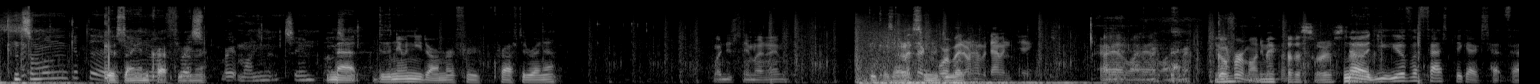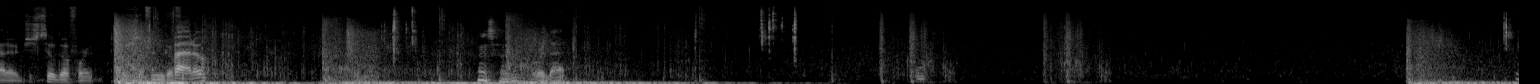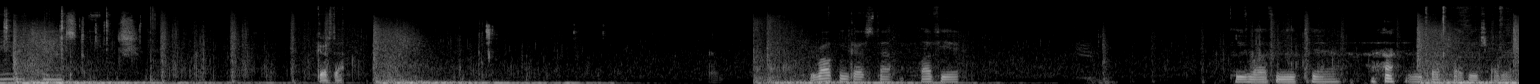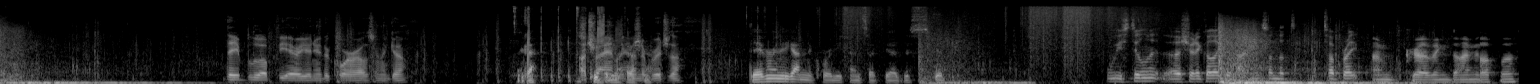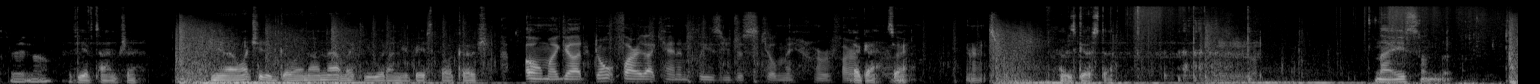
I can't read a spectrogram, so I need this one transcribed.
can someone get the? Ghost, I'm gonna cannon craft off your right, armor. right monument soon. Matt, does anyone need armor for crafted right now? When you say my name? Because I I'm at assume their you do. but I don't have a diamond pick. I Alright, have armor. Go for a can monument Make then. that a source. No, you, you have a fast pickaxe, Hat- Fatto. Just still go for it. Push stuff for Fado. Nice header. it. Or that. Ghosta. You're welcome, Ghosta. Love you. You love me too. we both love each other. They blew up the area near the core where I was gonna go. Okay. I'll Just keep try and land on the bridge though. They haven't really gotten the core defense up yet. This is good. We still uh, should I collect the diamonds on the t- top right? I'm grabbing diamond up left right now. If you have time, sure. You know, I want you to go in on that like you would on your baseball coach. Oh my god, don't fire that cannon, please. You just killed me. Or fire. Okay, sorry. Alright, it's fine. It was Ghosta. Nice on the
